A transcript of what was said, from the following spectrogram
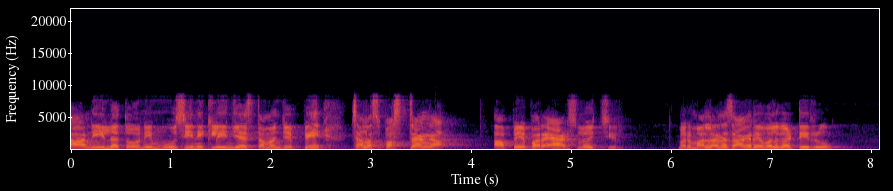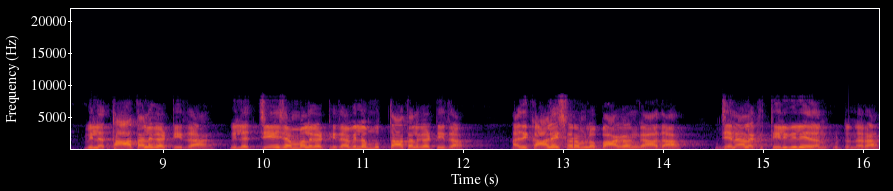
ఆ నీళ్ళతోని మూసీని క్లీన్ చేస్తామని చెప్పి చాలా స్పష్టంగా ఆ పేపర్ యాడ్స్లో ఇచ్చిర్రు. మరి మల్లన్న సాగర్ ఎవరు కట్టిర్రు? వీళ్ళ తాతలు కట్టిర్రా? వీళ్ళ జేజమ్మలు కట్టిర్రా? వీళ్ళ ముత్తాతలు కట్టిర్రా? అది కాళేశ్వరంలో భాగం కాదా? జనాలకు తెలివి లేదనుకుంటున్నారా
